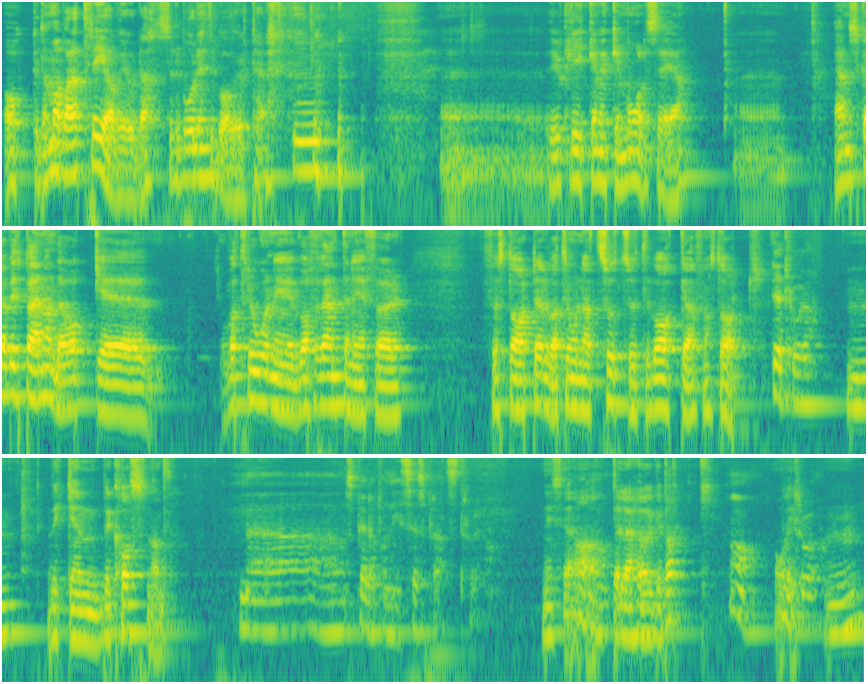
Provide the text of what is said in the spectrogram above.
Och de har bara tre avgjorda, så det borde inte gå avgjort här. Mm. Gjort lika mycket mål säger jag. Det ska bli spännande och vad tror ni, vad förväntar ni er för, för startelva? Tror ni att Sutsu är tillbaka från start? Det tror jag. Mm. Vilken bekostnad. Men han spelar på Nisses plats tror jag. Nisse, ja, spelar högerback. Ja, Oj. det tror jag. Mm.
